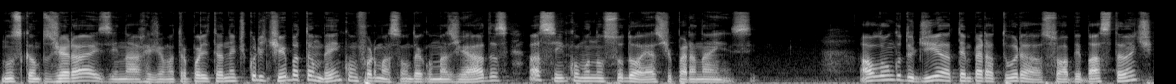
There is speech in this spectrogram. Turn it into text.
Nos Campos Gerais e na região metropolitana de Curitiba, também com formação de algumas geadas, assim como no sudoeste paranaense. Ao longo do dia, a temperatura sobe bastante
